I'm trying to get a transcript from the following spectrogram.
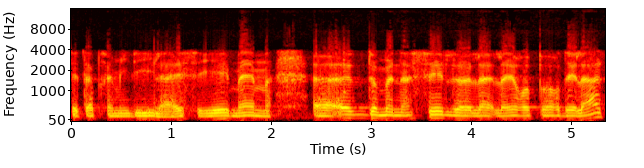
Cet après-midi, il a essayé même euh, de menacer l'aéroport d'Elat.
